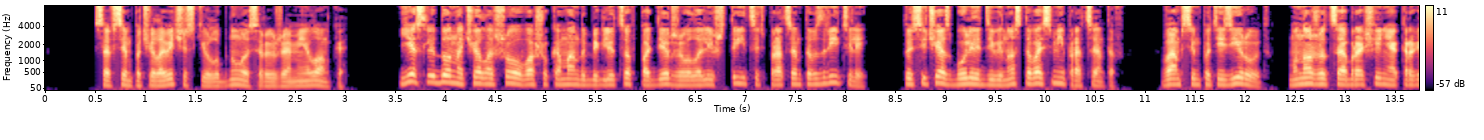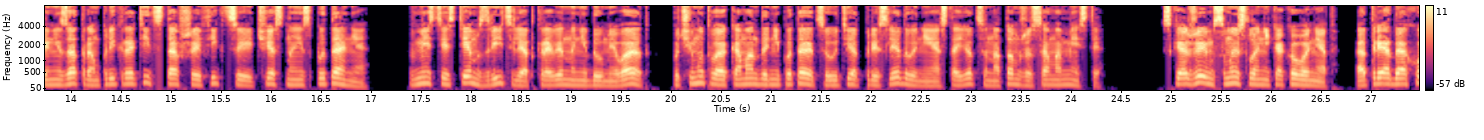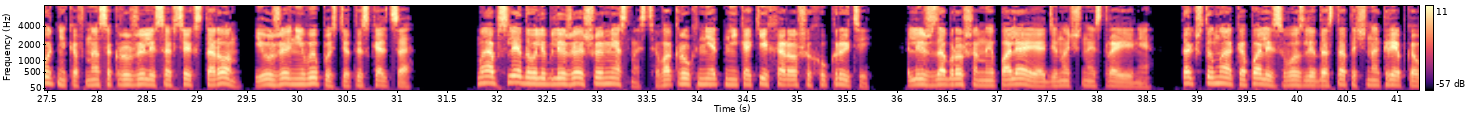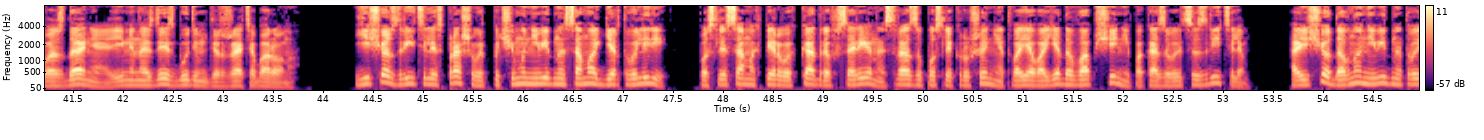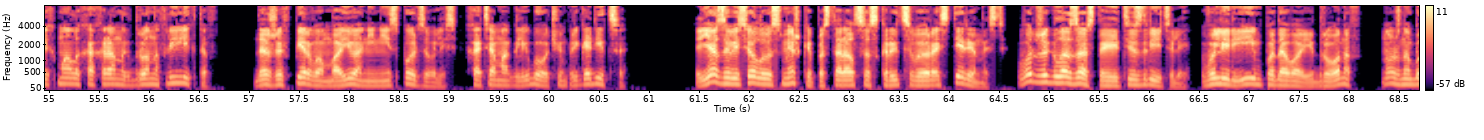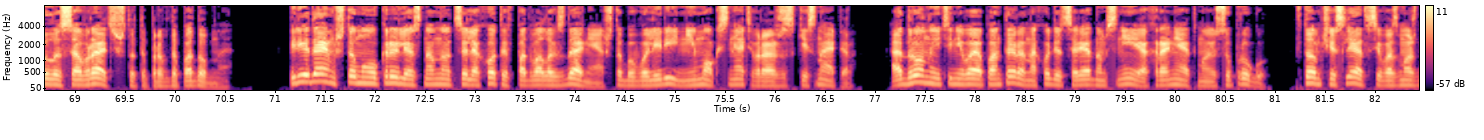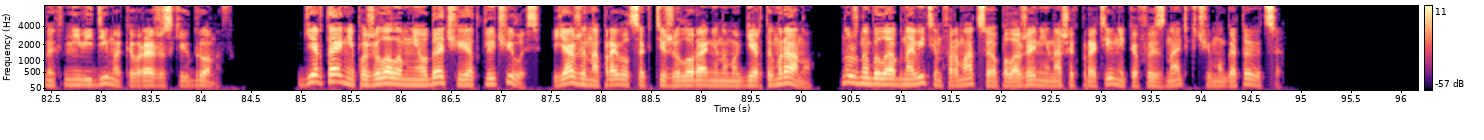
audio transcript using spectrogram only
Совсем по-человечески улыбнулась рыжая Мейлонка. Если до начала шоу вашу команду беглецов поддерживало лишь 30% зрителей, то сейчас более 98%. Вам симпатизируют, множатся обращения к организаторам прекратить ставшее фикцией честное испытание. Вместе с тем зрители откровенно недоумевают, почему твоя команда не пытается уйти от преследования и остается на том же самом месте. Скажи им, смысла никакого нет. Отряды охотников нас окружили со всех сторон и уже не выпустят из кольца. Мы обследовали ближайшую местность, вокруг нет никаких хороших укрытий, лишь заброшенные поля и одиночные строения. Так что мы окопались возле достаточно крепкого здания, и именно здесь будем держать оборону. Еще зрители спрашивают, почему не видно самой Герт Валери. После самых первых кадров с арены, сразу после крушения, твоя воеда вообще не показывается зрителям. А еще давно не видно твоих малых охранных дронов-реликтов. Даже в первом бою они не использовались, хотя могли бы очень пригодиться. Я за веселой усмешкой постарался скрыть свою растерянность. Вот же глаза стоите зрители. Валерий им подавай и дронов. Нужно было соврать что-то правдоподобное. Передаем, что мы укрыли основную цель охоты в подвалах здания, чтобы Валерий не мог снять вражеский снайпер. А дроны и теневая пантера находятся рядом с ней и охраняют мою супругу в том числе от всевозможных невидимок и вражеских дронов. Гертани пожелала мне удачи и отключилась. Я же направился к тяжело раненому Герт Имрану. Нужно было обновить информацию о положении наших противников и знать, к чему готовиться.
